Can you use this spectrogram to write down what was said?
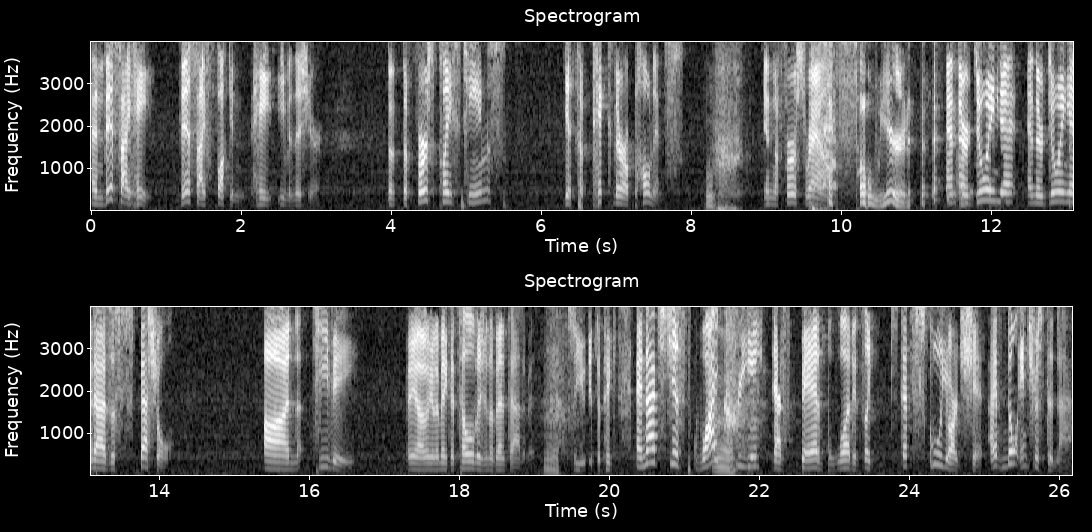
and this I hate. This I fucking hate even this year. The the first place teams get to pick their opponents Oof. in the first round. That's so weird. and they're doing it and they're doing it as a special on TV you know, they're going to make a television event out of it. Yeah. So you get to pick. And that's just why yeah. create that bad blood? It's like that's schoolyard shit. I have no interest in that.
